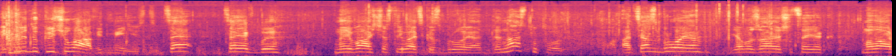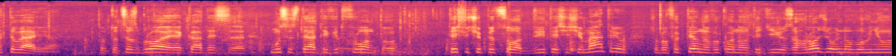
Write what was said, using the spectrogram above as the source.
Відповідно, ключова відмінність. Це, це якби найважча стрілецька зброя для наступу, а ця зброя, я вважаю, що це як мала артилерія. Тобто це зброя, яка десь е, мусить стояти від фронту 1500-2000 метрів, щоб ефективно виконувати дію загороджувального вогню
